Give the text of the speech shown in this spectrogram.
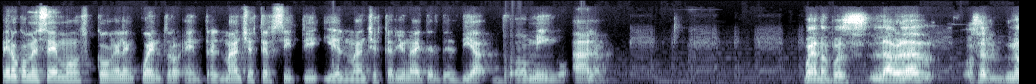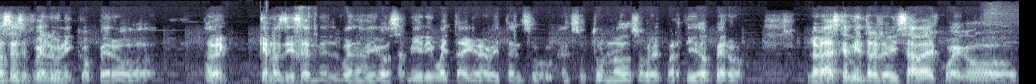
Pero comencemos con el encuentro entre el Manchester City y el Manchester United del día domingo. Alan. Bueno, pues la verdad, o sea, no sé si fue el único, pero a ver qué nos dicen el buen amigo Samir y White Tiger ahorita en su, en su turno sobre el partido, pero la verdad es que mientras revisaba el juego,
